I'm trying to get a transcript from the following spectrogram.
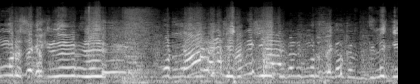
মোটর সাইকেল কিনে দে মোটর সাইকেল কিনে দিলে কি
